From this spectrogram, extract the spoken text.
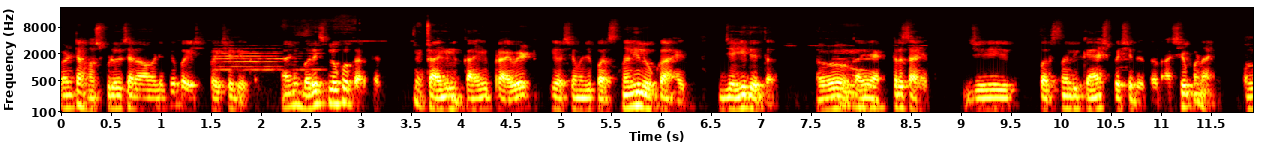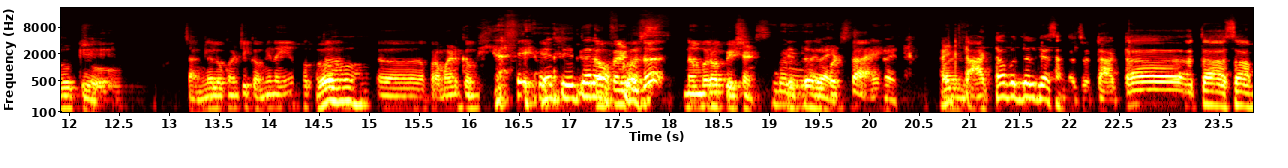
पण त्या हॉस्पिटलच्या नावाने ते पैसे पैसे देतात. आणि बरेच लोक करतात. काही काही प्रायव्हेट असे म्हणजे पर्सनली लोक आहेत जेही देतात. हो. काही ऍक्टर्स आहेत जे पर्सनली कॅश पैसे देतात असे पण आहेत. ओके चांगल्या लोकांची कमी नाहीये फक्त हो हो हो. प्रमाण कमी आहे. Number of patients. तर तर आहे. आणि टाटा बद्दल काय सांगायचं? टाटा आता असं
